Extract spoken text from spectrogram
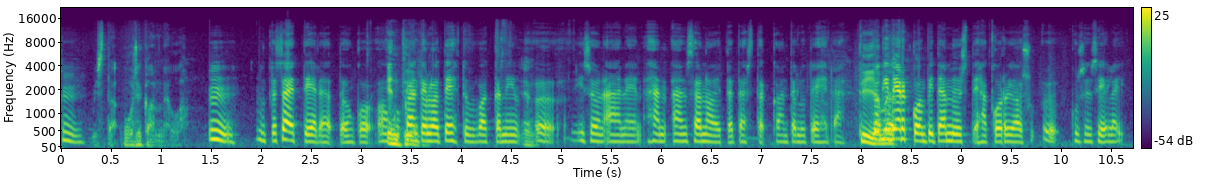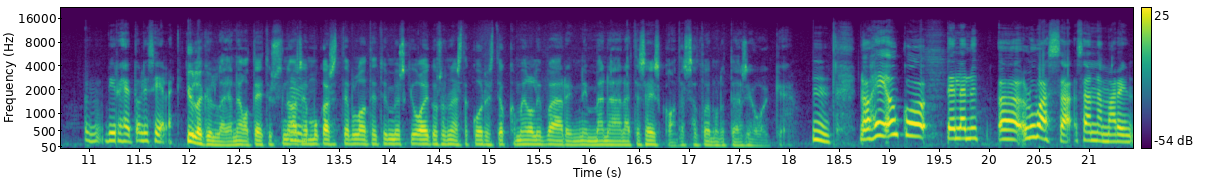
mm. mistä voisi kannella. Mm, mutta sä et tiedä, että onko, onko kantelua tehty, vaikka niin ö, ison ääneen hän, hän sanoi, että tästä kantelu tehdään. Tiedä, Toki me... verkkoon pitää myös tehdä korjaus, kun se siellä virheet oli sielläkin. Kyllä, kyllä. Ja ne on tehty siinä mm. asianmukaisesti. Mulla on tehty myöskin oikaisu näistä kohdista, jotka meillä oli väärin, niin mä näen, että Seiska on tässä toiminut täysin oikein. Mm. No hei, onko teillä nyt ö, luvassa Sanna Marin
